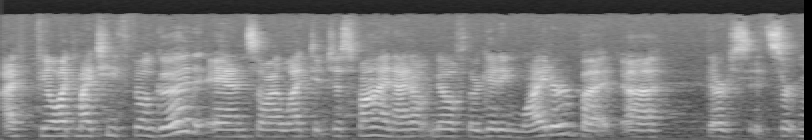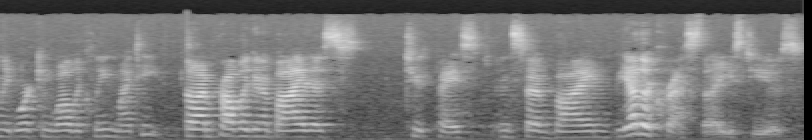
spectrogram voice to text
I feel like my teeth feel good, and so I liked it just fine. I don't know if they're getting whiter, but uh, there's, it's certainly working well to clean my teeth. So I'm probably going to buy this toothpaste instead of buying the other Crest that I used to use.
